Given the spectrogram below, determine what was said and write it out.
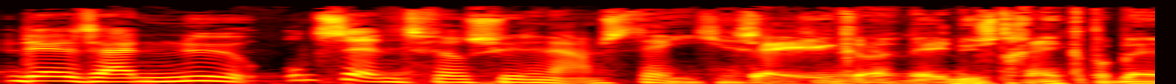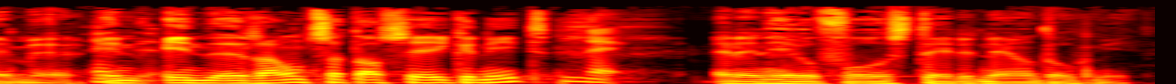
er, zijn nu ontzettend veel Surinaamse tentjes. Zeker, nee, nu is het geen enkel probleem meer. In, in de Randstad al zeker niet. Nee. En in heel veel steden in Nederland ook niet.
